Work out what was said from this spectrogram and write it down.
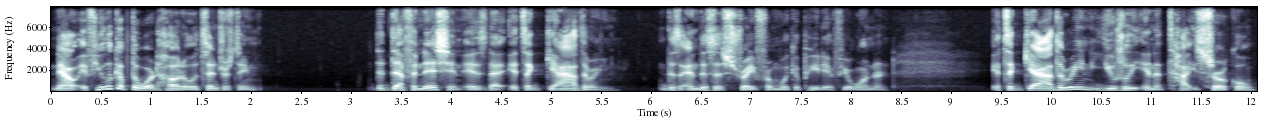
Now, if you look up the word huddle, it's interesting. The definition is that it's a gathering. This and this is straight from Wikipedia if you're wondering. It's a gathering usually in a tight circle,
